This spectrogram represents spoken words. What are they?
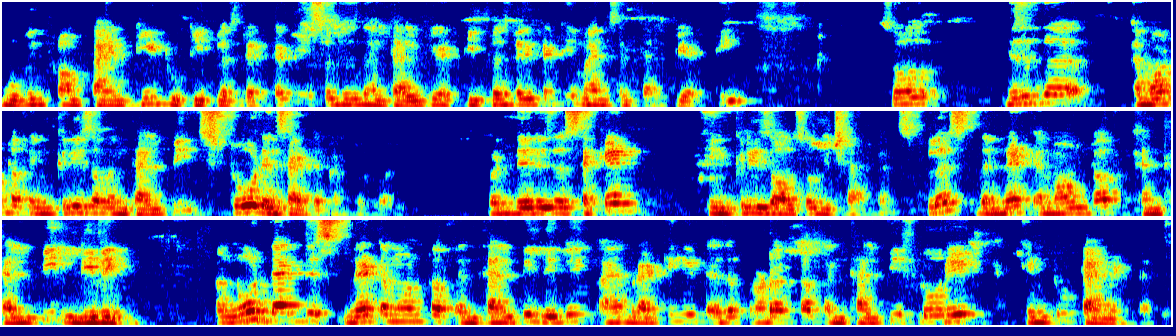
moving from time t to t plus delta t. So this is the enthalpy at t plus delta t minus enthalpy at t. So this is the amount of increase of enthalpy stored inside the control volume. But there is a second increase also which happens plus the net amount of enthalpy leaving. Now note that this net amount of enthalpy leaving, I am writing it as a product of enthalpy flow rate into time interval.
